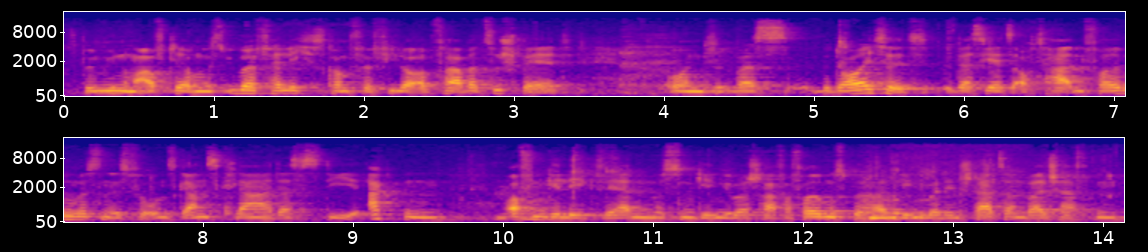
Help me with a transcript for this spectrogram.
Das Bemühen um Aufklärung ist überfällig, es kommt für viele Opfer aber zu spät. Und was bedeutet, dass jetzt auch Taten folgen müssen, ist für uns ganz klar, dass die Akten offengelegt werden müssen gegenüber Strafverfolgungsbehörden, gegenüber den Staatsanwaltschaften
